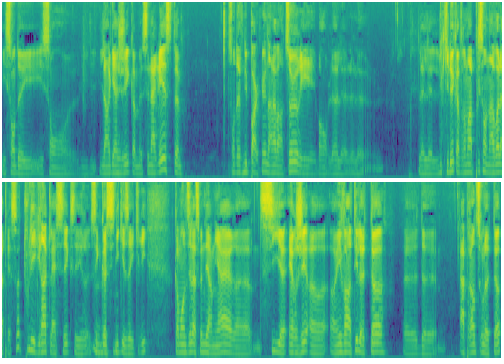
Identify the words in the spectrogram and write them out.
Ils sont de, ils sont, il- il l'a engagé comme scénariste. Ils sont devenus partners dans l'aventure et bon là le, le, le- le- le- Lucky Luke a vraiment pris son envol après ça. Tous les grands classiques, c'est c'est Goscinny qui les a écrits. Comme on dit la semaine dernière, euh, si euh, Hergé a, a inventé le tas euh, de apprendre sur le tas,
